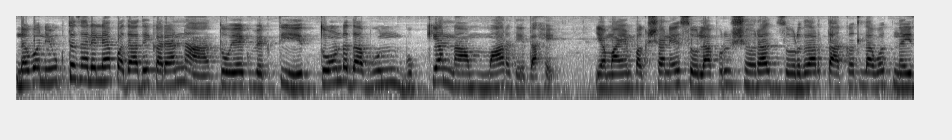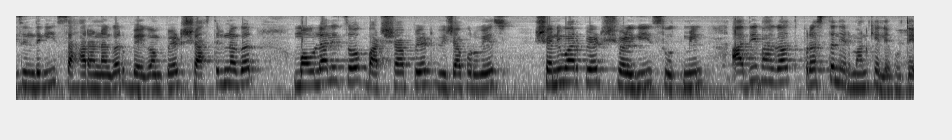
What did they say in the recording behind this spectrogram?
नवनियुक्त झालेल्या पदाधिकाऱ्यांना तो एक व्यक्ती तोंड दाबून बुक्क्यांना मार देत आहे. एम आय एम पक्षाने सोलापूर शहरात जोरदार ताकद लावत नई जिंदगी सहारानगर बेगमपेठ शास्त्रीनगर मौलाली चौक बादशाहपेठ विजापूर शनिवारपेठ शेळगी सुतमिल आदी भागात प्रस्त निर्माण केले होते.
